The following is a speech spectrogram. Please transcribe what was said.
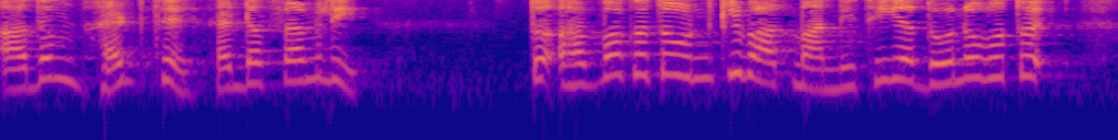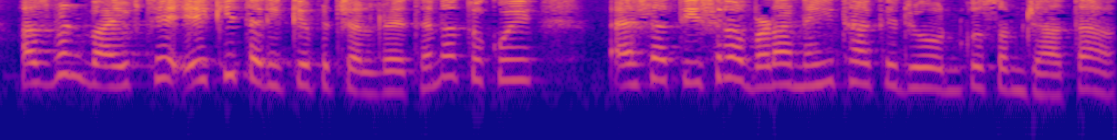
آدم ہیڈ تھے، ہیڈ آف فیملی۔ تو ہوا کو تو ان کی بات ماننی تھی یا دونوں وہ تو ہسبینڈ وائف تھے، ایک ہی طریقے پہ چل رہے تھے نا، تو کوئی ایسا تیسرا بڑا نہیں تھا کہ جو ان کو سمجھاتا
